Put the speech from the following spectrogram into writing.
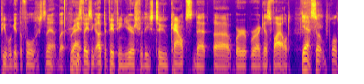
people get the full extent. But Right. he's facing up to 15 years for these two counts that uh, were were I guess filed. Yeah. So, well,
